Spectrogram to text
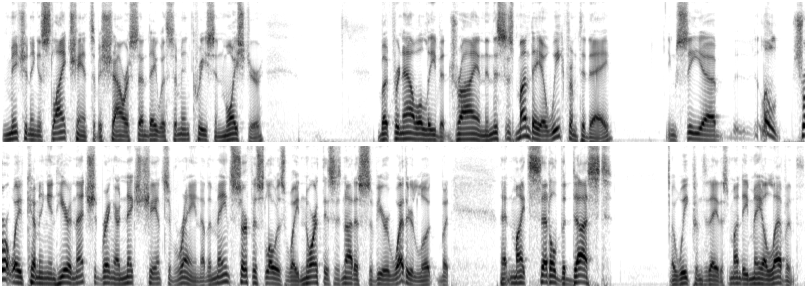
mentioning a slight chance of a shower Sunday with some increase in moisture. But for now, we'll leave it dry. And then this is Monday, a week from today. You can see a little shortwave coming in here, and that should bring our next chance of rain. Now, the main surface low is way north. This is not a severe weather look, but that might settle the dust a week from today, this Monday, May 11th.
